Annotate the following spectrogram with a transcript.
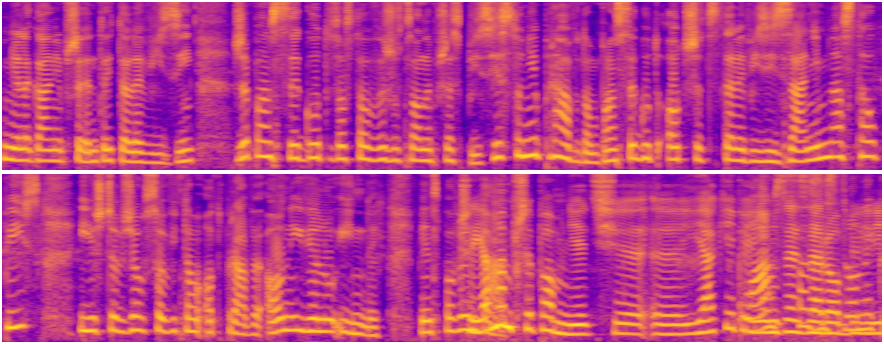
nielegalnie przejętej telewizji, że pan Sygut został wyrzucony przez PiS. Jest to nieprawdą. Pan Sygut odszedł z telewizji zanim nastał PiS i jeszcze wziął sowitą odprawę. On i wielu innych. Więc powiem Czy ja tak, mam przypomnieć, y, jakie pieniądze zarobili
